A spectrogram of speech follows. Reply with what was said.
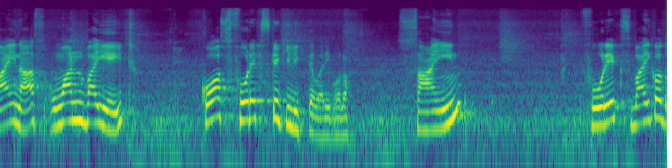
minus one by eight cos four এক্সকে কী লিখতে পারি বলো? সাইন ফোর এক্স বাই কত?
